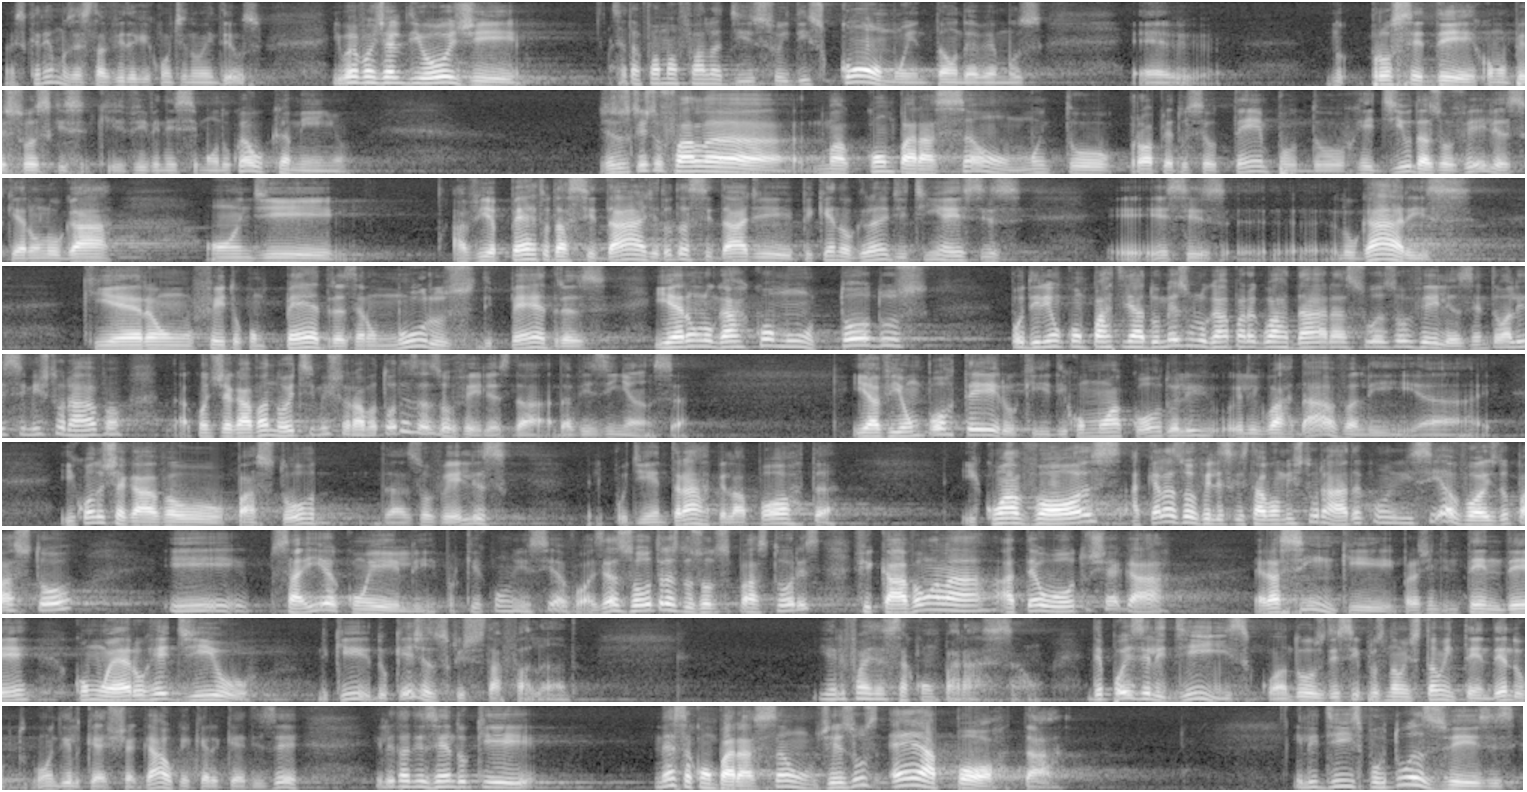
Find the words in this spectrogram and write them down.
Nós queremos esta vida que continua em Deus. E o Evangelho de hoje, de certa forma, fala disso e diz como então devemos é, proceder como pessoas que, que vivem nesse mundo. Qual é o caminho? Jesus Cristo fala numa comparação muito própria do seu tempo, do redil das ovelhas, que era um lugar onde havia perto da cidade, toda a cidade, pequena ou grande, tinha esses, esses eh, lugares que eram feitos com pedras, eram muros de pedras, e era um lugar comum, todos poderiam compartilhar do mesmo lugar para guardar as suas ovelhas. Então ali se misturavam, quando chegava a noite, se misturava todas as ovelhas da, da vizinhança. E havia um porteiro que, de comum acordo, ele, ele guardava ali. E quando chegava o pastor das ovelhas, ele podia entrar pela porta. E com a voz, aquelas ovelhas que estavam misturadas, conhecia a voz do pastor e saía com ele, porque conhecia a voz. E as outras dos outros pastores ficavam lá até o outro chegar. Era assim que, para a gente entender como era o redil, de que, do que Jesus Cristo está falando. E ele faz essa comparação. Depois ele diz, quando os discípulos não estão entendendo onde ele quer chegar, o que ele quer dizer, ele está dizendo que, nessa comparação, Jesus é a porta. Ele diz por duas vezes:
